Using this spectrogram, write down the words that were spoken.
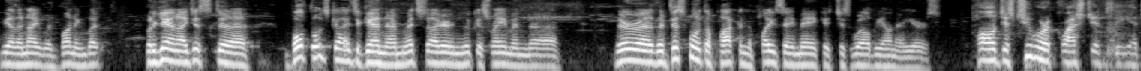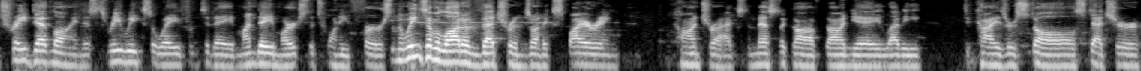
the other night with Bunting. But but again, I just uh, both those guys again. I'm Red Seider and Lucas Raymond. Uh, they're uh, they're disciplined with the puck and the plays they make is just well beyond their years. Paul, just two more questions. The uh, trade deadline is three weeks away from today, Monday, March the 21st. And the Wings have a lot of veterans on expiring contracts. Namestnikov, Gagne, Leddy, DeKeyser, Staal, Stecher,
